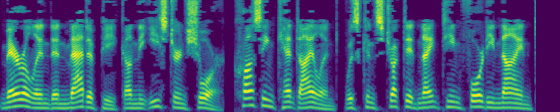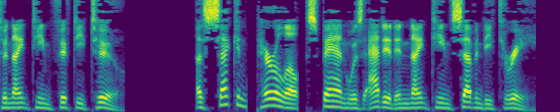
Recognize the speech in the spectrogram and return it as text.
Maryland and Matapeake on the eastern shore, crossing Kent Island, was constructed 1949–1952. A second, parallel, span was added in 1973.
